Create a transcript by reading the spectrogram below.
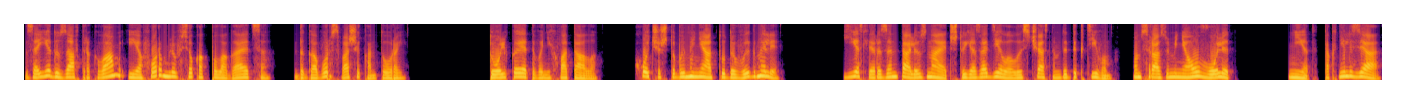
Заеду завтра к вам и оформлю все как полагается договор с вашей конторой. Только этого не хватало. Хочешь, чтобы меня оттуда выгнали? Если Розенталь узнает, что я заделалась с частным детективом, он сразу меня уволит. Нет, так нельзя.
